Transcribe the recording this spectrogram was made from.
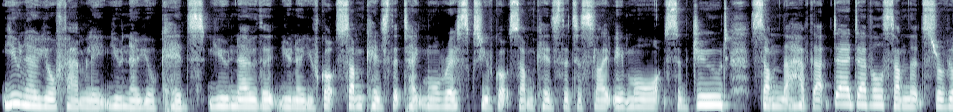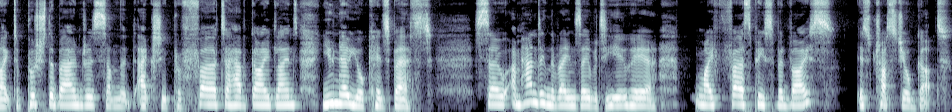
You know your family, you know your kids, you know that, you know, you've got some kids that take more risks, you've got some kids that are slightly more subdued, some that have that daredevil, some that sort of like to push the boundaries, some that actually prefer to have guidelines. You know your kids best. So I'm handing the reins over to you here. My first piece of advice is trust your gut.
